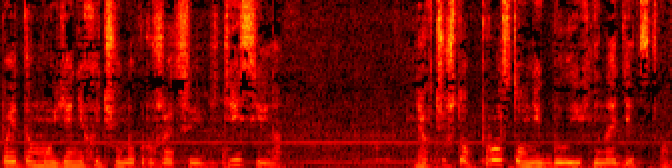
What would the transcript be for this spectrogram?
Поэтому я не хочу нагружать своих детей сильно. Я хочу, чтобы просто у них было их не на детство.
